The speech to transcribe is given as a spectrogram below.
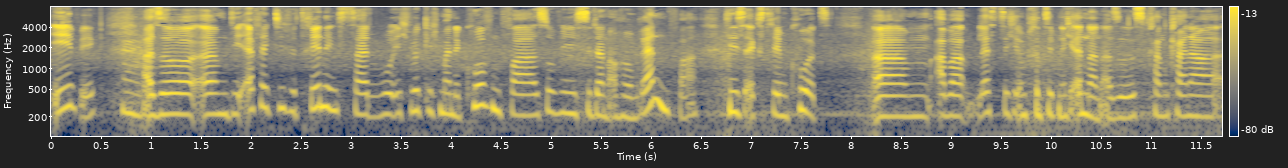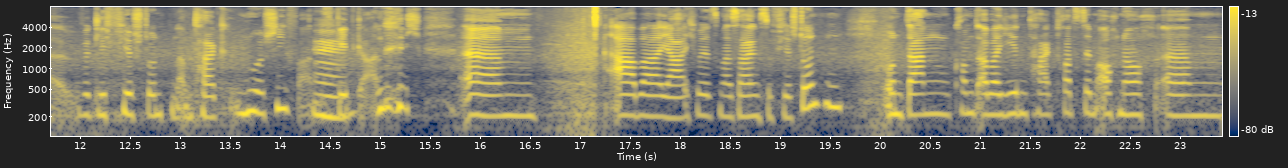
ewig. Mhm. Also ähm, die effektive Trainingszeit, wo ich wirklich meine Kurven fahre, so wie ich sie dann auch im Rennen fahre, die ist extrem kurz. Ähm, aber lässt sich im Prinzip nicht ändern. Also es kann keiner wirklich vier Stunden am Tag nur Skifahren. Mhm. Das geht gar nicht. Ähm, aber ja, ich würde jetzt mal sagen, so vier Stunden. Und dann kommt aber jeden Tag trotzdem auch noch ähm,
